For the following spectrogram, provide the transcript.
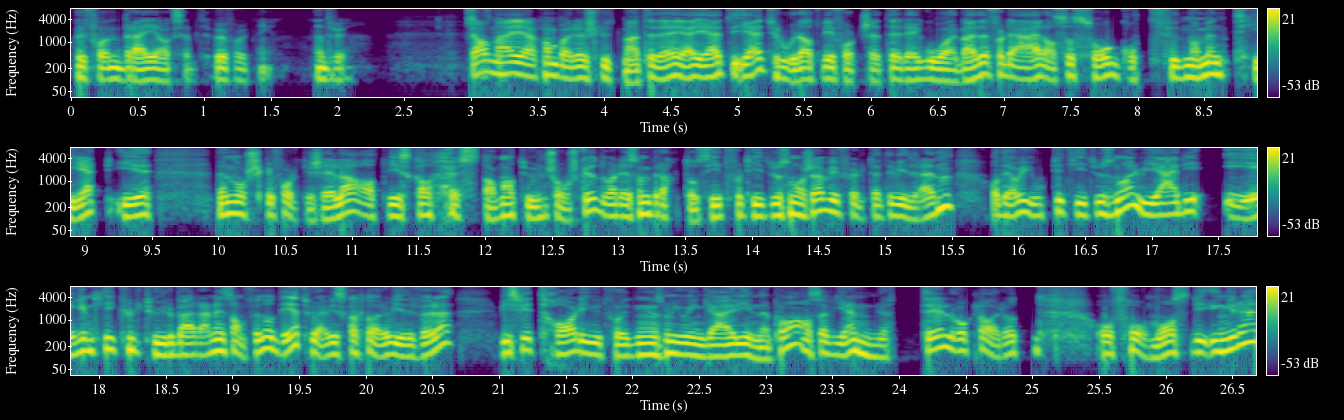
Og vi får en brei aksept i befolkningen. Det tror jeg. Ja, nei, jeg kan bare slutte meg til det. Jeg, jeg, jeg tror at vi fortsetter det gode arbeidet, for det er altså så godt fundamentert i den norske folkesjela at vi skal høste av naturens overskudd. Det var det som brakte oss hit for 10 000 år siden. Vi fulgte etter villreinen, og det har vi gjort i 10 000 år. Vi er de egentlige kulturbærerne i samfunnet, og det tror jeg vi skal klare å videreføre. Hvis vi tar de utfordringene som Jo Inge er inne på. Altså, vi er nødt til å klare å, å få med oss de yngre.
